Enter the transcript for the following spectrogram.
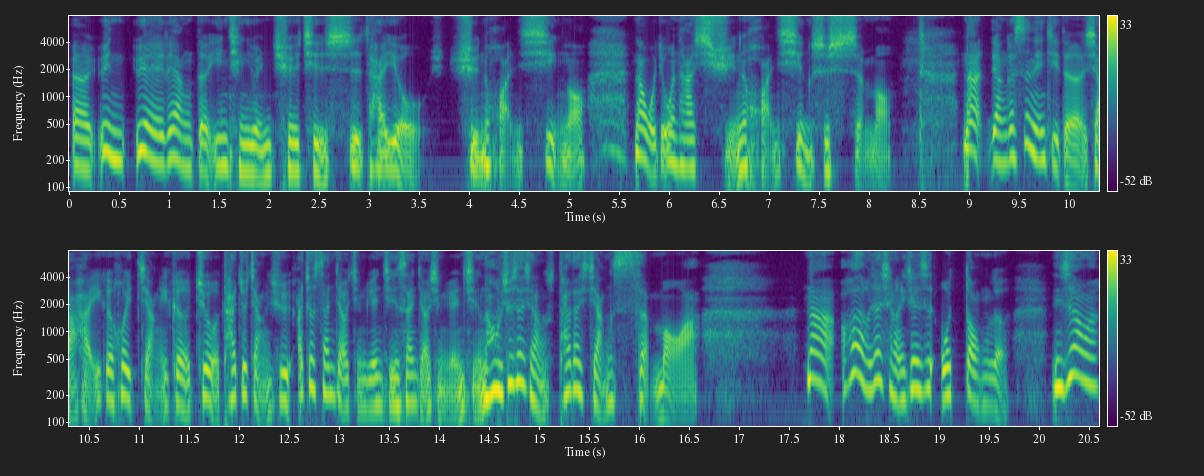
呃，月月亮的阴晴圆缺其实是它有循环性哦。那我就问他，循环性是什么？那两个四年级的小孩，一个会讲，一个就他就讲一句啊，就三角形、圆形、三角形、圆形。然后我就在想，他在想什么啊？那后来我在想一件事，我懂了，你知道吗？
